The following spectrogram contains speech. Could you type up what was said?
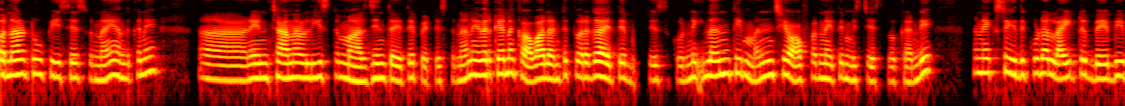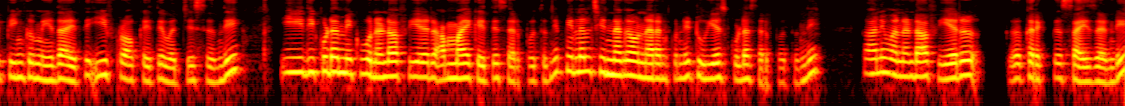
One or two pieces ఉన్నాయి. అందుకనే నేను చాలా లీస్ట్ మార్జిన్తో అయితే పెట్టేస్తున్నాను. ఎవరికైనా కావాలంటే త్వరగా అయితే బుక్ చేసుకోండి. ఇలాంటి మంచి ఆఫర్ని అయితే మిస్ చేసుకోకండి. నెక్స్ట్ ఇది కూడా లైట్ బేబీ పింక్ మీద అయితే ఈ ఫ్రాక్ అయితే వచ్చేసింది. ఇది కూడా మీకు వన్ అండ్ హాఫ్ ఇయర్ అమ్మాయికి అయితే సరిపోతుంది. పిల్లలు చిన్నగా ఉన్నారనుకోండి టూ ఇయర్స్ కూడా సరిపోతుంది. కానీ one and half year correct size అండి.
